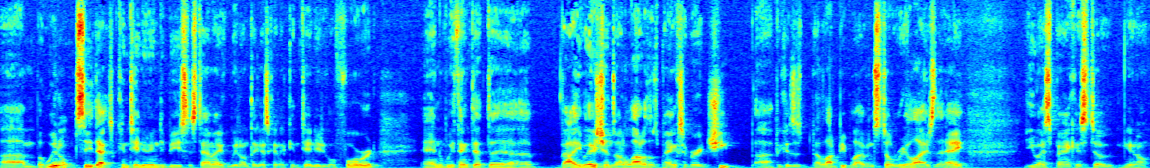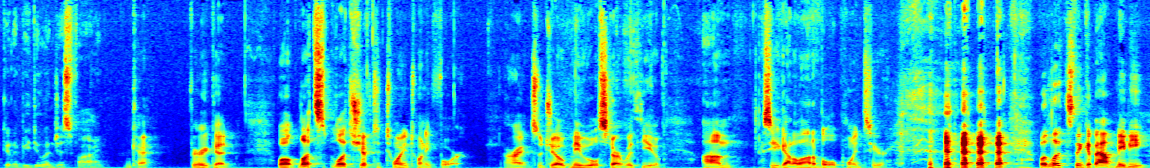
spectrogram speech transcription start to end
Um, but we don't see that continuing to be systemic. We don't think it's going to continue to go forward. And we think that the uh, valuations on a lot of those banks are very cheap uh, because a lot of people haven't still realized that, hey, U.S. Bank is still, you know, going to be doing just fine. Okay, very good. Well, let's let's shift to 2024. All right, so Joe, maybe we'll start with you. Um, I see you got a lot of bullet points here, but let's think about maybe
